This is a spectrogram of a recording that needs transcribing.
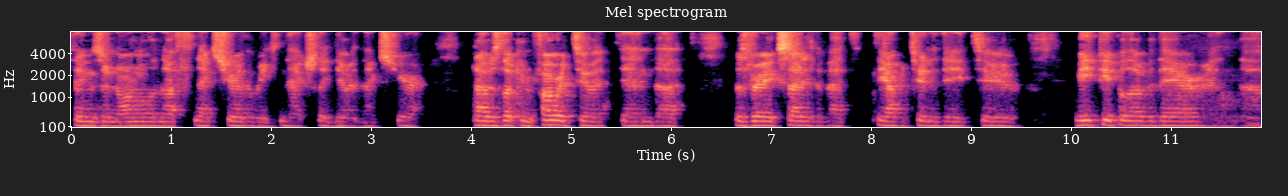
things are normal enough next year that we can actually do it next year. But I was looking forward to it, and uh, was very excited about the opportunity to meet people over there and uh,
